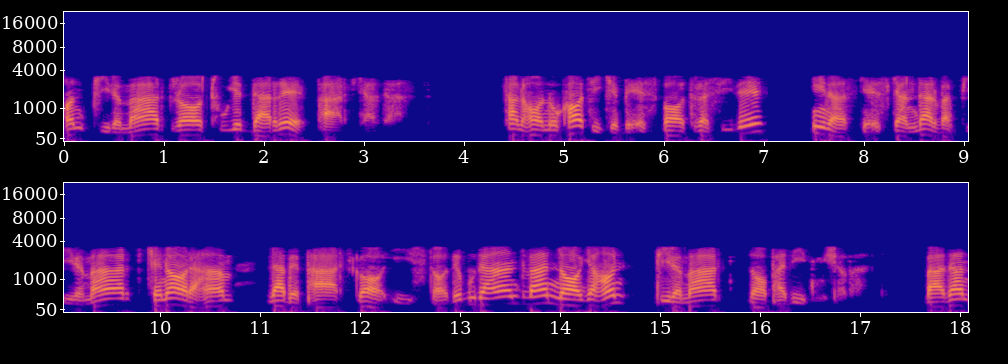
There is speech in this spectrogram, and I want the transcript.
آن پیرمرد را توی دره پرد کرده است تنها نکاتی که به اثبات رسیده این است که اسکندر و پیرمرد کنار هم لب پرتگاه ایستاده بودند و ناگهان پیرمرد ناپدید می شود بعدا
